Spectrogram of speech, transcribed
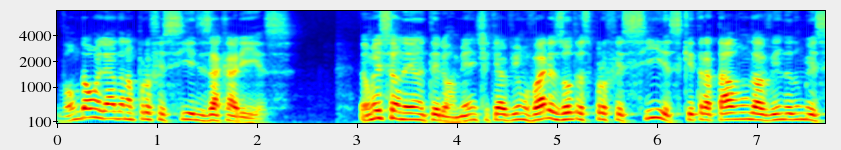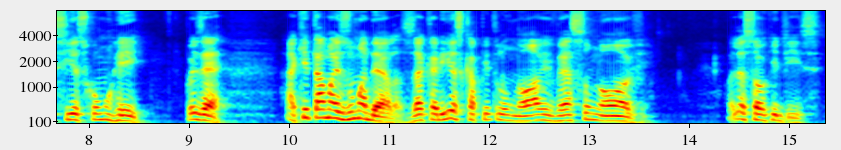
Vamos dar uma olhada na profecia de Zacarias. Eu mencionei anteriormente que haviam várias outras profecias que tratavam da vinda do Messias como rei. Pois é, aqui está mais uma delas, Zacarias capítulo 9, verso 9. Olha só o que diz:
